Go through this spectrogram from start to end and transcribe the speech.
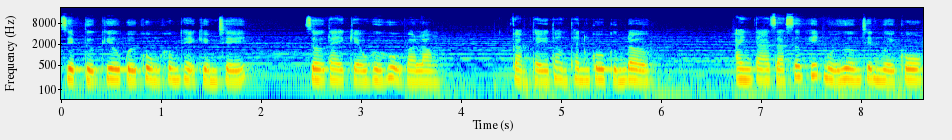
Diệp Tử Kiêu cuối cùng không thể kiềm chế, giơ tay kéo hứa hủ vào lòng. Cảm thấy toàn thân cô cứng đờ. Anh ta ra sức hít mùi hương trên người cô,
